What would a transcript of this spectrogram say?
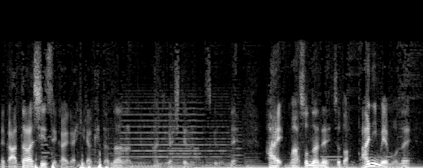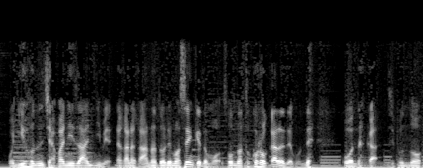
なんか新しい世界が開けたな、なんていう感じがしてるんですけどね。はい。まあそんなね、ちょっとアニメもね、もう日本のジャパニーズアニメ、なかなか侮れませんけども、そんなところからでもね、こうなんか自分の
